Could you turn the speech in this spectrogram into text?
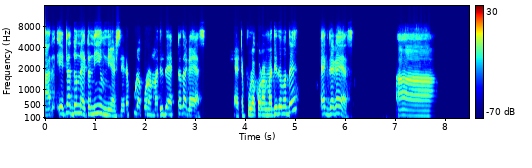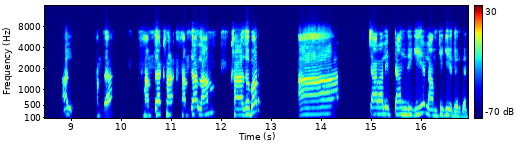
আর এটার জন্য একটা নিয়ম নিয়ে আসছে। এটা পুরা কোরআন মাজিদে একটা জায়গায় আছে। এটা পুরা কোরআন মাজিদের মধ্যে এক জায়গায় আছে। আল, হামজা লাম খাড়া আর চার আলিফ টান দিয়ে গিয়ে লামকে গিয়ে ধরবেন।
